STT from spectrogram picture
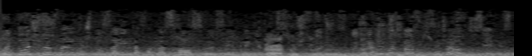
вы точно знаете, что Заитов отозвал свое заявление? Да, точно ночью? знаю. Скажите, пожалуйста, сейчас все без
